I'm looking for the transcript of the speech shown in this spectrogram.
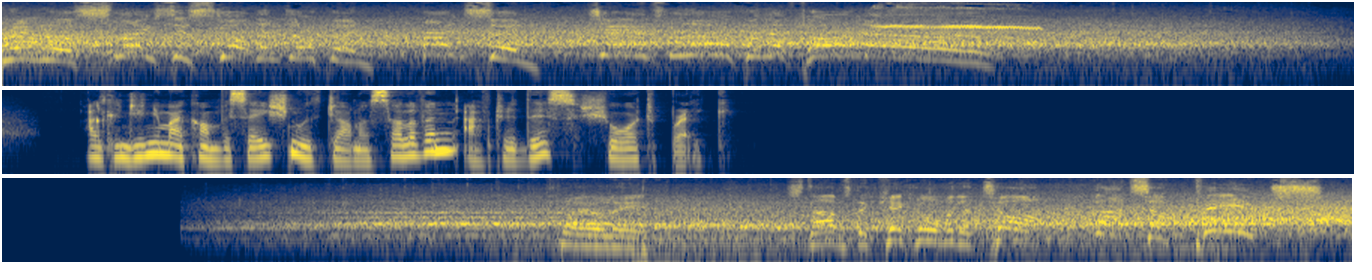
Ringrose slices Scotland open. Hansen, James Lowe for the corner. I'll continue my conversation with John O'Sullivan after this short break. Crowley stabs the kick over the top. That's a peach.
